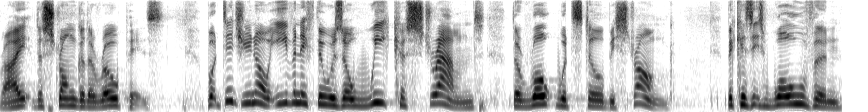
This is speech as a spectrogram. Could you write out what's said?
right, the stronger the rope is. But did you know, even if there was a weaker strand, the rope would still be strong? Because it's woven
